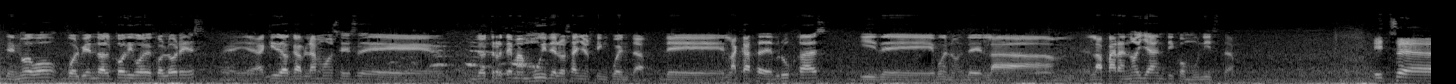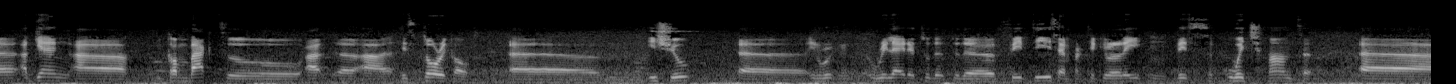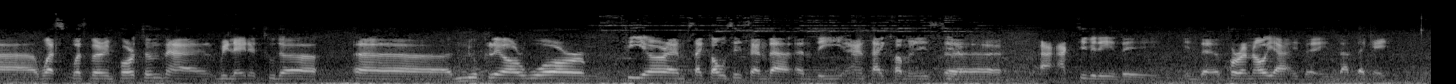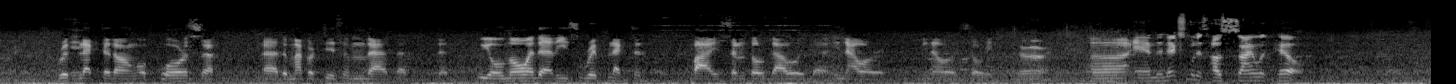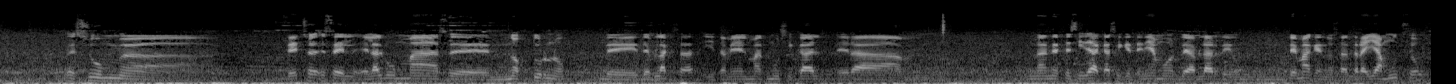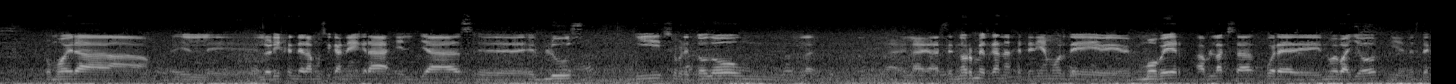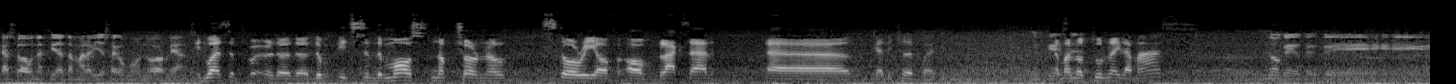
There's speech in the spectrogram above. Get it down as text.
de nuevo, volviendo al código de colores, eh, aquí de lo que hablamos es de, de otro tema muy de los años 50, de la caza de brujas y de, bueno, de la, la paranoia anticomunista. It's uh, again uh, come back to a, a historical um issue uh, in re- related to the to the 50s and particularly Mm. this witch hunt uh, was was very important uh, related to the uh, nuclear war fear and psychosis and uh, and the anti-communist uh, a- activity in the in the paranoia in, the, in that decade reflected on of course uh, uh, the McCarthyism that, that that we all know and that is reflected by Senator Gallo in, the, in our in our story. Uh, and the next one is A Silent Hill. Es un. ah, de hecho, es el, el álbum más eh, nocturno de, de Black Sabbath y también el más musical. Era mm, una necesidad casi que teníamos de hablar de un tema que nos atraía mucho, como era el, eh, el origen de la música negra, el jazz, eh, el blues y sobre todo un- la- la- las enormes ganas que teníamos de mover a Black Sabbath fuera de Nueva York y en este caso a una ciudad tan maravillosa como Nueva Orleans. It was the, fir- the, the, the it's the most nocturnal story of, of Black Sad. Uh, ¿Qué ha dicho después? La más nocturna y la más. No, que, que- que-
